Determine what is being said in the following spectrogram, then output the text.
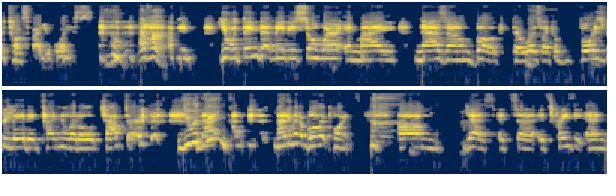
ever talks about your voice. No, ever. I mean, you would think that maybe somewhere in my NASM book there was like a voice related tiny little chapter. You would not, think. Not, not, even a bullet point. Um, Yes, it's uh, it's crazy, and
